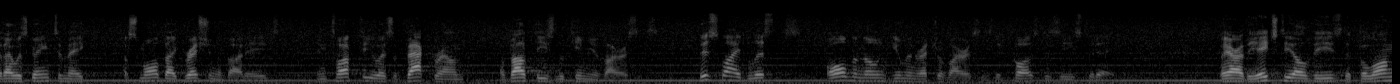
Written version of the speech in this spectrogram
that I was going to make a small digression about AIDS and talk to you as a background about these leukemia viruses. This slide lists all the known human retroviruses that cause disease today. They are the HTLVs that belong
